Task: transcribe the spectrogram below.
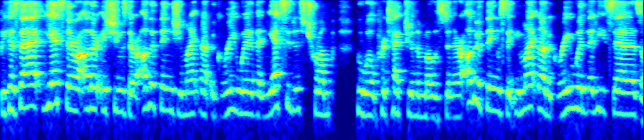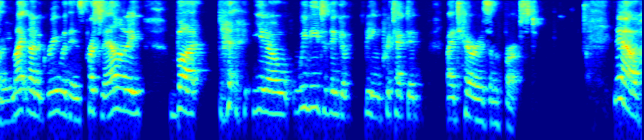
because that yes there are other issues there are other things you might not agree with and yes it is trump who will protect you the most and there are other things that you might not agree with that he says or you might not agree with his personality but you know we need to think of being protected by terrorism first now,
